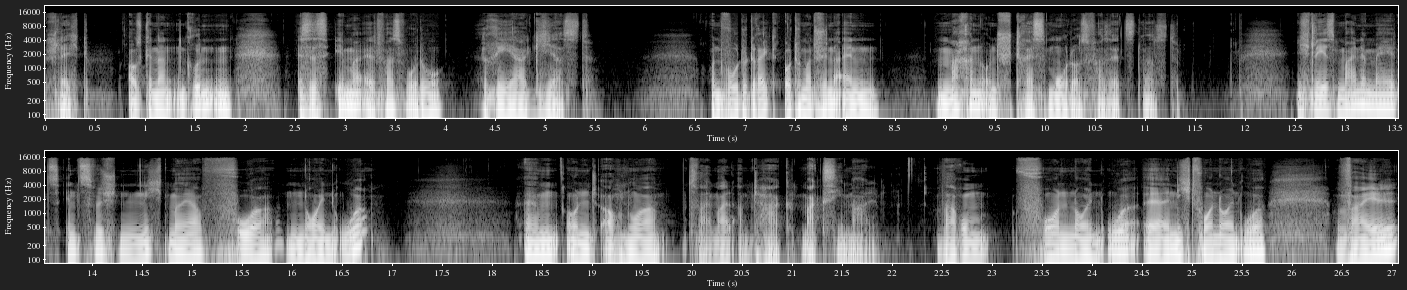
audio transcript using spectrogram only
schlecht. Aus genannten Gründen. Es ist immer etwas, wo du reagierst. Und wo du direkt automatisch in einen Machen- und Stressmodus versetzt wirst. Ich lese meine Mails inzwischen nicht mehr vor 9 Uhr ähm, und auch nur zweimal am Tag maximal. Warum vor 9 Uhr, äh, nicht vor 9 Uhr? Weil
